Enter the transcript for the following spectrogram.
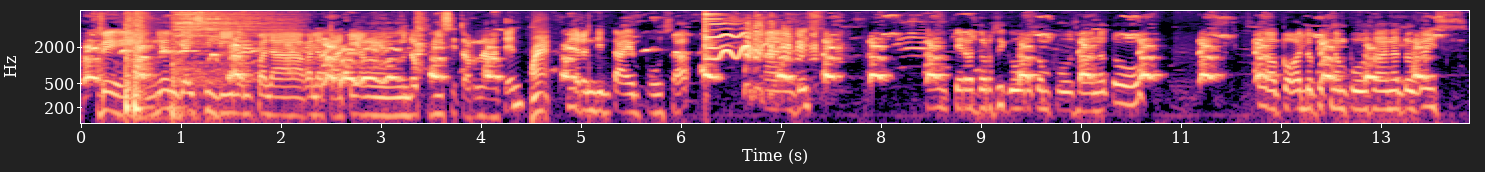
Bang! Yun guys, hindi lang pala kalapati ang lock visitor natin. Meron din tayong pusa. Ayun guys. Ang tirador siguro tong pusa na to. Napakalupit ng pusa na to guys.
